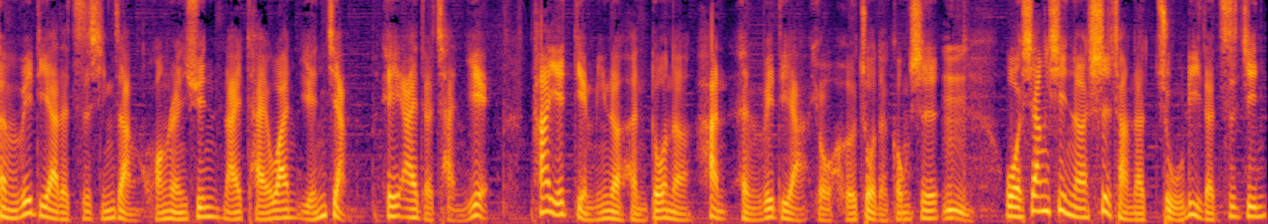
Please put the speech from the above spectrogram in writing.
，NVIDIA 的执行长黄仁勋来台湾演讲 AI 的产业。他也点名了很多呢和 NVIDIA 有合作的公司。嗯，我相信呢市场的主力的资金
